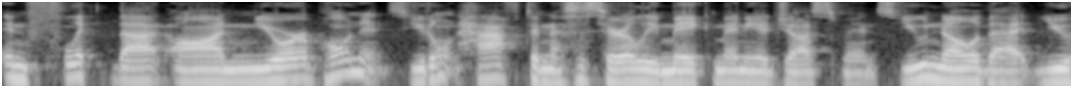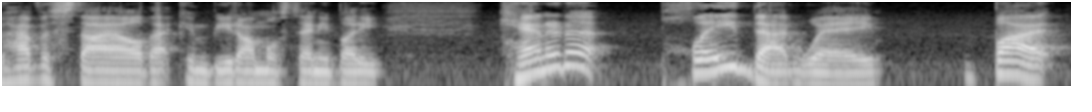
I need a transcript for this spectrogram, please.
inflict that on your opponents. You don't have to necessarily make many adjustments. You know that you have a style that can beat almost anybody. Canada played that way, but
